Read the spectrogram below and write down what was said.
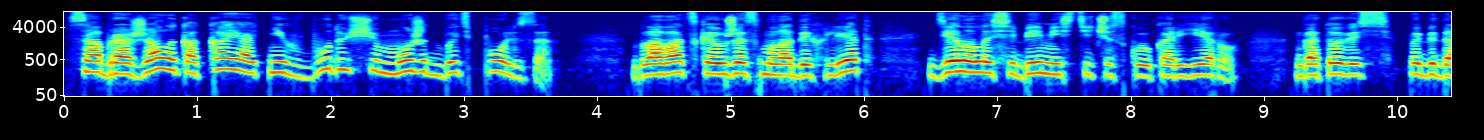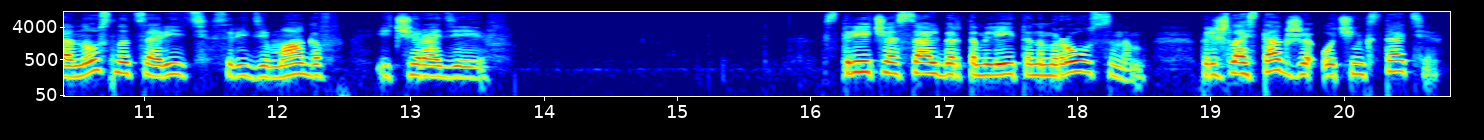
соображала, какая от них в будущем может быть польза. Блаватская уже с молодых лет делала себе мистическую карьеру, готовясь победоносно царить среди магов и чародеев. Встреча с Альбертом Лейтоном Роусоном пришлась также очень кстати –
